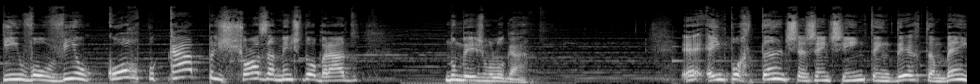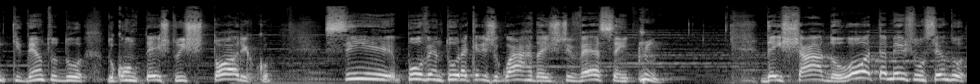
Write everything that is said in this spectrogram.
que envolvia o corpo caprichosamente dobrado no mesmo lugar? É, é, importante a gente entender também que, dentro do, do contexto histórico, se porventura aqueles guardas estivessem deixado, ou até mesmo sendo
